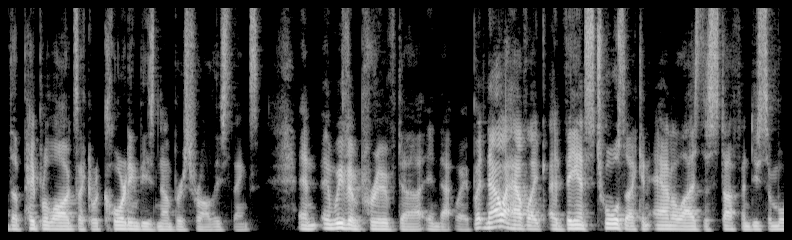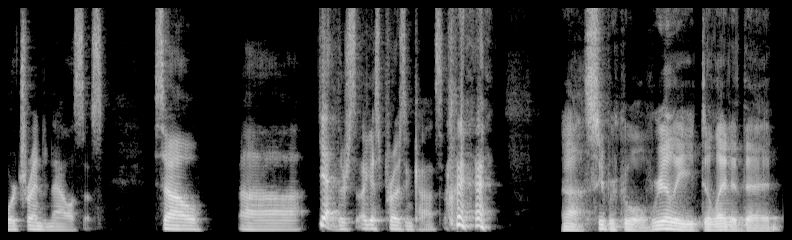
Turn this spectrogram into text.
the paper logs, like recording these numbers for all these things, and and we've improved in that way. But now I have like advanced tools that I can analyze the stuff and do some more trend analysis. So yeah, there's I guess pros and cons. Ah, super cool. Really delighted that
